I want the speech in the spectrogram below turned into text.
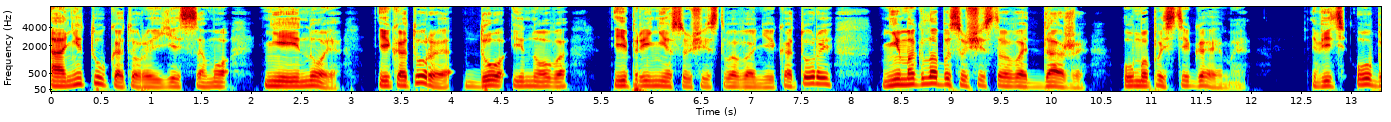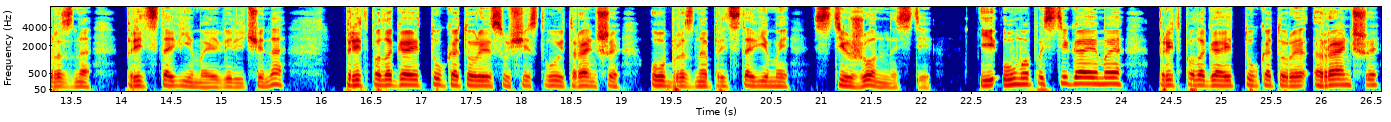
а не ту, которая есть само не иное, и которая до иного, и при несуществовании которой не могла бы существовать даже умопостигаемая. Ведь образно представимая величина предполагает ту, которая существует раньше образно представимой стяженности, и умопостигаемая предполагает ту, которая раньше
